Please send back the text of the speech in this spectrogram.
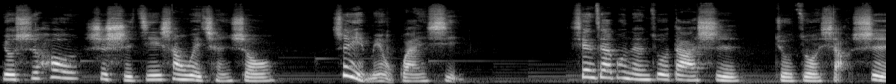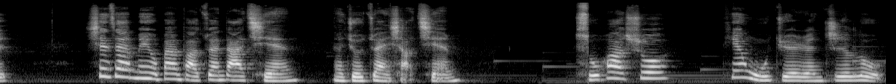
有时候是时机尚未成熟，这也没有关系。现在不能做大事，就做小事；现在没有办法赚大钱，那就赚小钱。俗话说：“天无绝人之路。”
